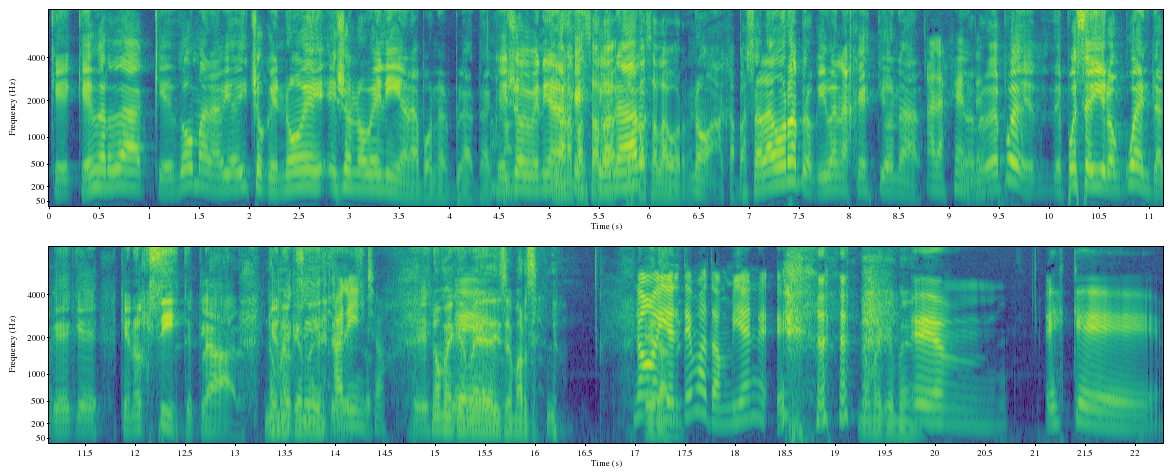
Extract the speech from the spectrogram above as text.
que, que es verdad que Doman había dicho que no e- ellos no venían a poner plata, que ellos venían a a pasar la- gestionar. a pasar la gorra. No, a pasar la gorra, pero que iban a gestionar. A la gente. Pero, pero después, después se dieron cuenta que, que, que no existe, claro. No que me no quemé. existe Al hincha. No me Este, quemé, Eh, dice Marcelo. No, y el tema también eh, No me quemé. em, es que...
